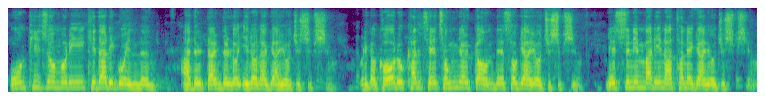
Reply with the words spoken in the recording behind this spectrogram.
온 피조물이 기다리고 있는 아들, 딸들로 일어나게 하여 주십시오. 우리가 거룩한 제 정렬 가운데 서게 하여 주십시오. 예수님 말이 나타내게 하여 주십시오.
